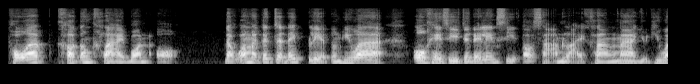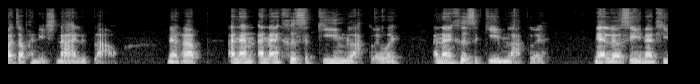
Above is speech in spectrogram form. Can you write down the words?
เพราะว่าเขาต้องคลายบอลออก แต่ว่ามันก็จะได้เปรียบตรงที่ว่า OKC จะได้เล่น 4 ต่อ 3 หลายครั้งมากอยู่ที่ว่าจะ punish ได้หรือเปล่านะครับอันนั้นอันนั้นคือสกีมหลักเลยเว้ยอันนั้นคือสกีมหลักเลย เนี่ยเหลือ 4 นาที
